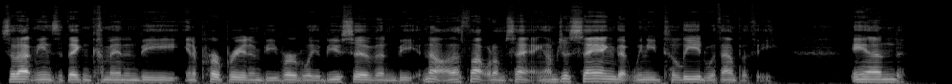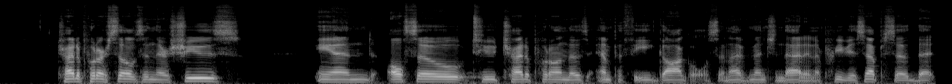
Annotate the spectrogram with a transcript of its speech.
so that means that they can come in and be inappropriate and be verbally abusive and be no, that's not what I'm saying. I'm just saying that we need to lead with empathy and try to put ourselves in their shoes and also to try to put on those empathy goggles. And I've mentioned that in a previous episode that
